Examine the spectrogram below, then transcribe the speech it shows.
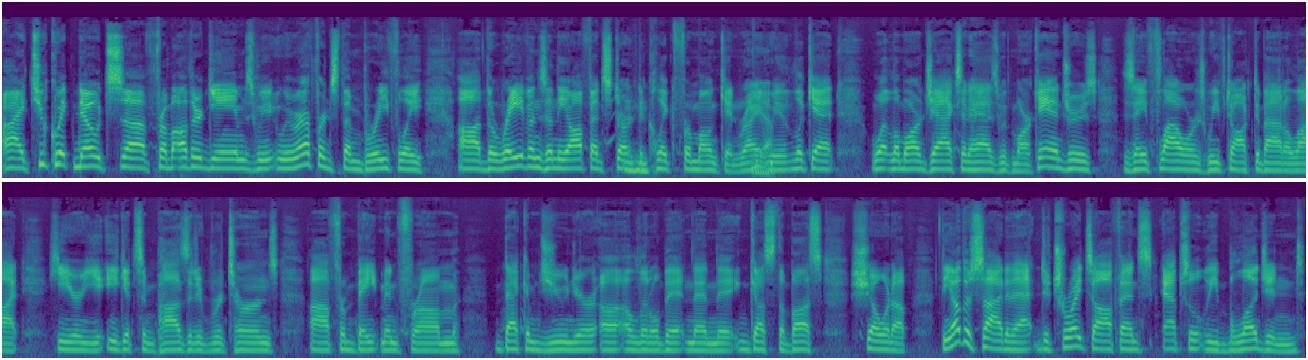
All right, two quick notes uh, from other games. We we referenced them briefly. Uh, the Ravens and the offense starting to click for Monken, right? Yeah. We look at what Lamar Jackson has with Mark Andrews, Zay Flowers. We've talked about a lot here. You, you get some positive returns uh, from Bateman, from Beckham Jr. Uh, a little bit, and then the Gus the Bus showing up. The other side of that, Detroit's offense absolutely bludgeoned,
